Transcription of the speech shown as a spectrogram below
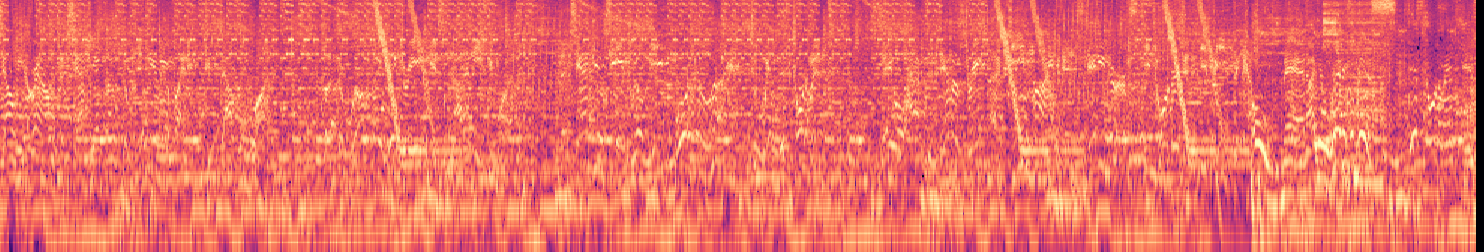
shall be crowned the champion of Millionaire Fighting 2001. But the road to victory is not an easy one. The champion team will need more than luck to win this tournament. They will have to demonstrate a keen mind and steady nerves in order to defeat the. Oh man, are you ready for this? This tournament is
